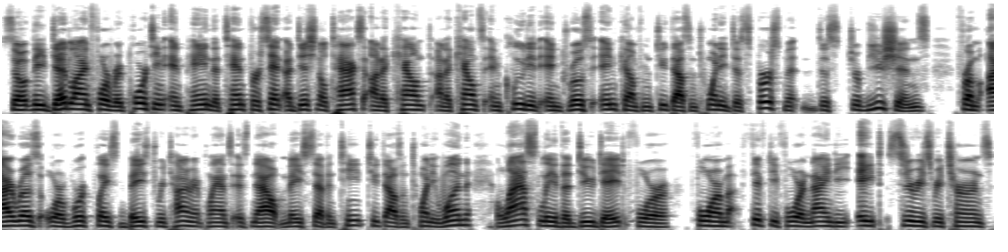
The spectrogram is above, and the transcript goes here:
So the deadline for reporting and paying the 10% additional tax on account on accounts included in gross income from 2020 disbursement distributions from IRAs or workplace-based retirement plans is now May 17, 2021. Lastly, the due date for Form 5498 series returns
